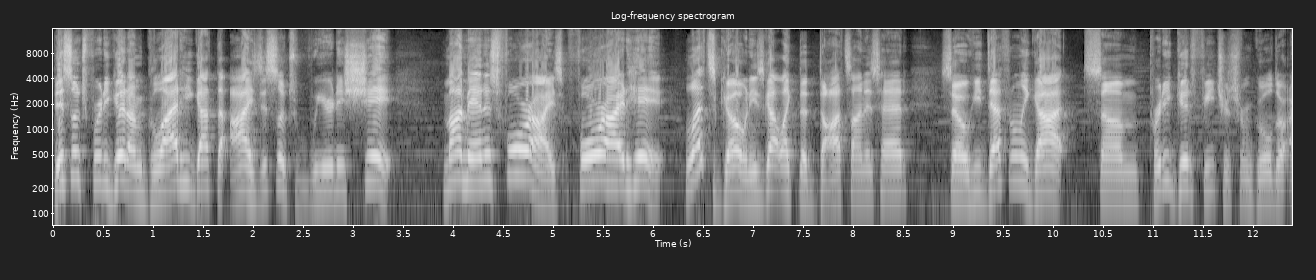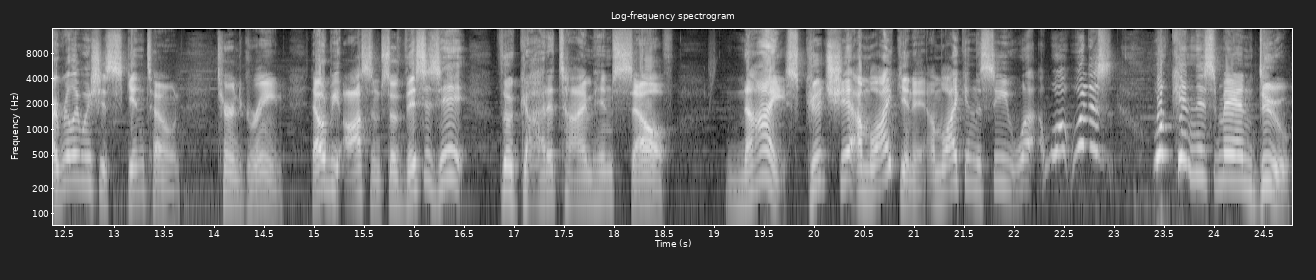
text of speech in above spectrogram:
this looks pretty good. I'm glad he got the eyes. This looks weird as shit. My man is four eyes. Four-eyed hit. Let's go. And he's got like the dots on his head. So he definitely got some pretty good features from Guldo. I really wish his skin tone turned green. That would be awesome. So this is it. The God of Time himself. Nice. Good shit. I'm liking it. I'm liking to see what what what is what can this man do?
